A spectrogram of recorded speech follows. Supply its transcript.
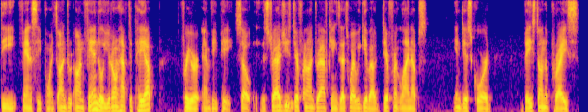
the fantasy points on on FanDuel you don't have to pay up for your MVP. So the strategy is different on DraftKings. That's why we give out different lineups in Discord based on the price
